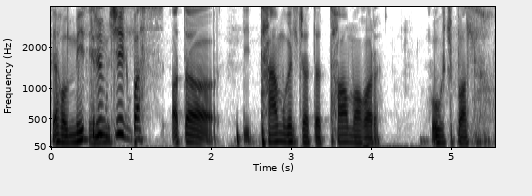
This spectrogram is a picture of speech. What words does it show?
яг мэдрэмжийг бас одоо таамаглаж одоо тоомоогоор өгж болох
